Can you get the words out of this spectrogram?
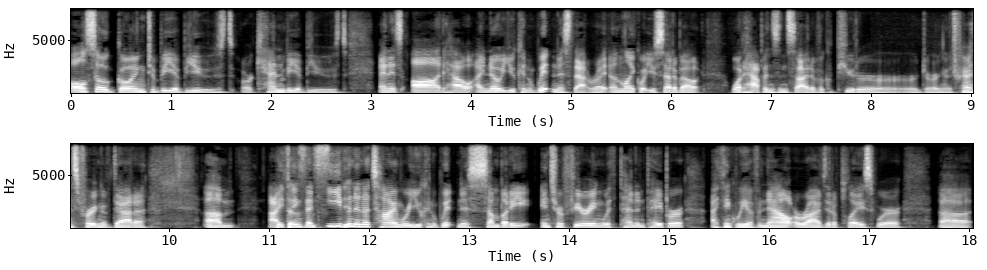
also going to be abused or can be abused. And it's odd how I know you can witness that, right? Unlike what you said about what happens inside of a computer or, during the transferring of data. Um, I think that even in a time where you can witness somebody interfering with pen and paper, I think we have now arrived at a place where uh,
